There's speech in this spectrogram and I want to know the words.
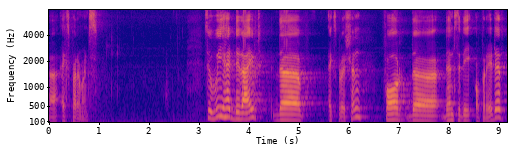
Uh, experiments. So, we had derived the expression for the density operator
